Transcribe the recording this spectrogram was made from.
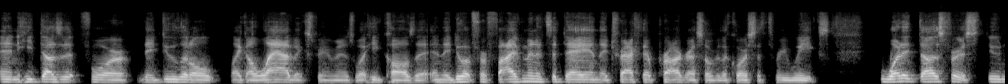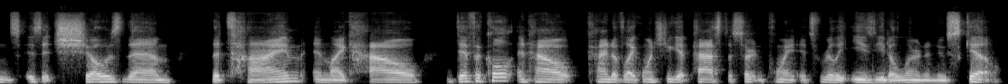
And he does it for, they do little like a lab experiment, is what he calls it. And they do it for five minutes a day and they track their progress over the course of three weeks. What it does for his students is it shows them the time and like how difficult and how kind of like once you get past a certain point, it's really easy to learn a new skill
